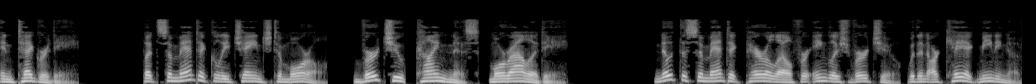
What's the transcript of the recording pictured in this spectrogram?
integrity, but semantically changed to moral virtue, kindness, morality. Note the semantic parallel for English virtue, with an archaic meaning of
